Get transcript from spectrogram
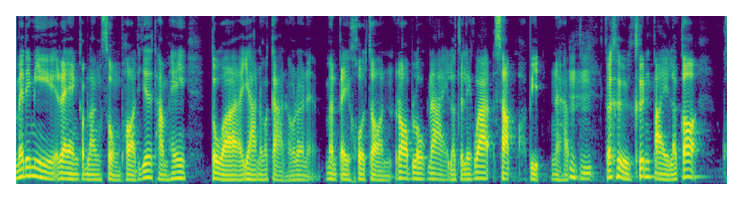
ไม่ได้มีแรงกำลังส่งพอที่จะทำให้ ตัวยานอวกาศของเราเนี่ยมันไปโคจรรอบโลกได้ เราจะเรียกว่า sub orbit นะครับอือหือก็คือขึ้นไปแล้วก็โค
